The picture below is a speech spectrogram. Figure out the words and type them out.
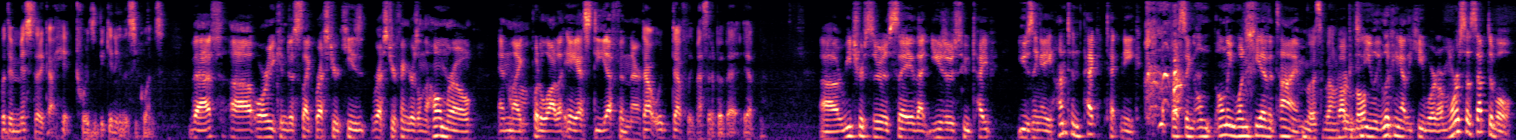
but they missed that it got hit towards the beginning of the sequence. that, uh, or you can just like rest your keys, rest your fingers on the home row, and like Uh-huh. put a lot of ASDF in there. That would definitely mess it up a bit. Yep. Uh, researchers say that users who type using a hunt and peck technique, pressing on- only one key at a time, while vulnerable. continually looking at the keyboard, are more susceptible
